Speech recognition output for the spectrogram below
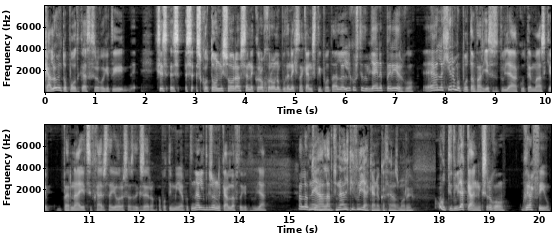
καλό είναι το podcast, ξέρω εγώ, γιατί ε, ξέρεις, ε, σ- σ- σκοτώνεις ώρα σε νεκρό χρόνο που δεν έχεις να κάνεις τίποτα, αλλά λίγο στη δουλειά είναι περίεργο. Ε, αλλά χαίρομαι που όταν βαριέσαι στη δουλειά ακούτε εμά και περνάει έτσι ευχάριστα η ώρα σας. Δεν ξέρω, από τη μία. Από την άλλη δεν ξέρω αν είναι καλό αυτό για τη δουλειά. Αλλά οκ. Ναι, αλλά απ' την άλλη τι δουλειά κάνει ο καθένας μωρέ; Ό,τι δουλειά κάνει, ξέρω εγώ. Γραφείου.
